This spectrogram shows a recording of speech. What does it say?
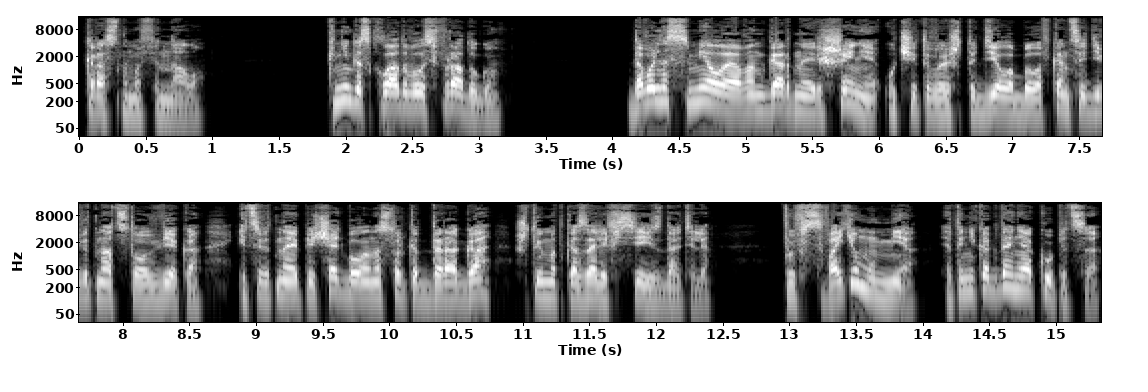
к красному финалу. Книга складывалась в радугу. Довольно смелое авангардное решение, учитывая, что дело было в конце XIX века, и цветная печать была настолько дорога, что им отказали все издатели. Вы в своем уме? Это никогда не окупится.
